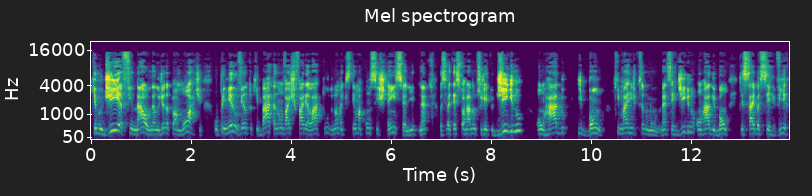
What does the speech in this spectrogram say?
que no dia final, né, no dia da tua morte, o primeiro vento que bata não vai esfarelar tudo, não, mas que tem uma consistência ali, né? Você vai ter se tornado um sujeito digno, honrado e bom. que mais a gente precisa no mundo, né? Ser digno, honrado e bom, que saiba servir,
